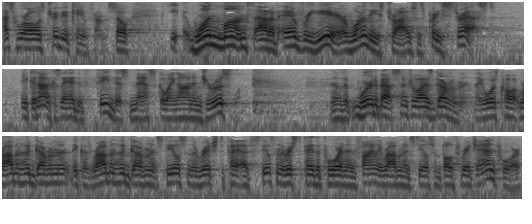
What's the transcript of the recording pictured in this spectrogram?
That's where all his tribute came from. So, one month out of every year, one of these tribes was pretty stressed economically because they had to feed this mess going on in Jerusalem. Know, the word about centralized government, they always call it Robin Hood government because Robin Hood government steals from the rich to pay, uh, steals from the rich to pay the poor, and then finally Robin Hood steals from both rich and poor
